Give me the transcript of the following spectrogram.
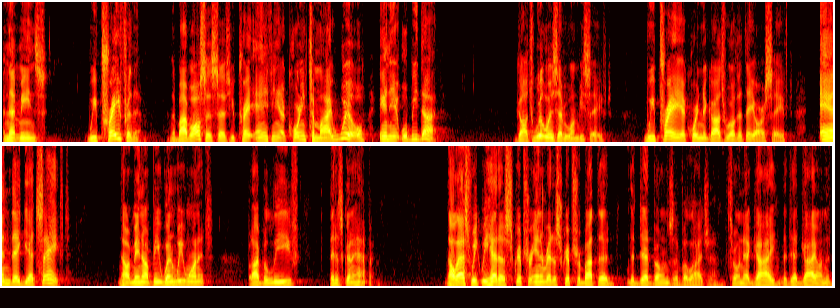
And that means we pray for them. And the Bible also says, You pray anything according to my will, and it will be done. God's will is everyone be saved we pray according to God's will that they are saved and they get saved. Now, it may not be when we want it, but I believe that it's going to happen. Now, last week we had a scripture, Anna read a scripture about the, the dead bones of Elijah, throwing that guy, the dead guy, on the,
